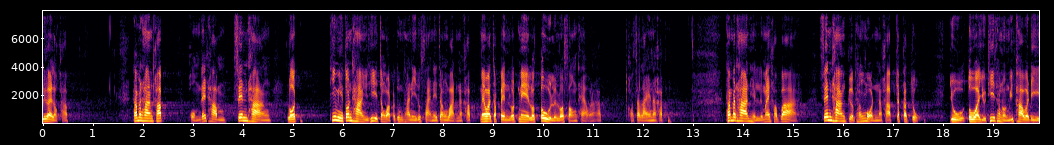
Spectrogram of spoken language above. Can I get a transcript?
เรื่อยๆหรอกครับท่านประธานครับ ผมได้ทำเส้นทางรถ ที่มีต้นทางอยู่ที่จังหวัดปทุมธานีทุกสายในจังหวัดนะครับ ไม่ว่าจะเป็นรถเมล์รถตู้หรือรถสองแถวนะครับ ขอสไลด์นะครับ ท่านประธานเห็นหรือไม่ครับว่า เส้นทางเกือบทั้งหมดนะครับ จะกระจุกอยู่ตัวอยู่ที่ถนนวิภาวดี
